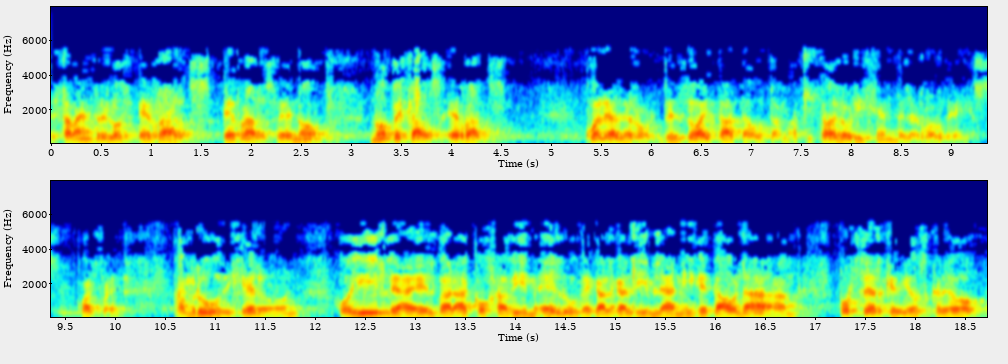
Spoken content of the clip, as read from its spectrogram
estaba entre los errados, errados, ¿eh? no, no pecados, errados. ¿Cuál era el error? Zoaitata Otam. Aquí estaba el origen del error de ellos. ¿Cuál fue? Amru dijeron, oírle a el Barako Javim Elu Begalgalim Leanigeta Olam, por ser que Dios creó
